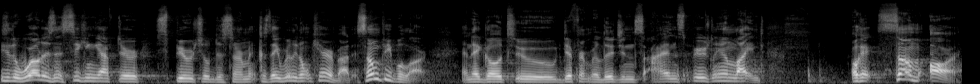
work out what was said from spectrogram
You see, the world isn't seeking after spiritual discernment because they really don't care about it. Some people are, and they go to different religions. I am spiritually enlightened. Okay, some are.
